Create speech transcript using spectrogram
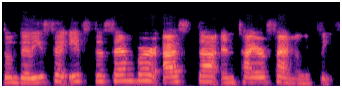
donde dice it's December as the entire family, please.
